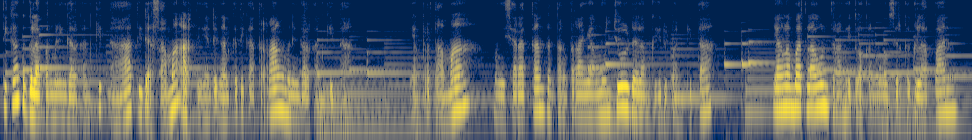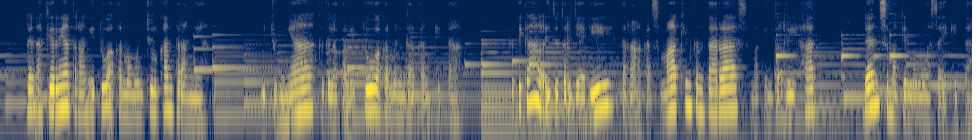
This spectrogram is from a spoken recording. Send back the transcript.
Ketika kegelapan meninggalkan kita, tidak sama artinya dengan ketika terang meninggalkan kita. Yang pertama, mengisyaratkan tentang terang yang muncul dalam kehidupan kita yang lambat laun terang itu akan mengusir kegelapan dan akhirnya terang itu akan memunculkan terangnya. Ujungnya kegelapan itu akan meninggalkan kita. Ketika hal itu terjadi, terang akan semakin kentara, semakin terlihat, dan semakin menguasai kita.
